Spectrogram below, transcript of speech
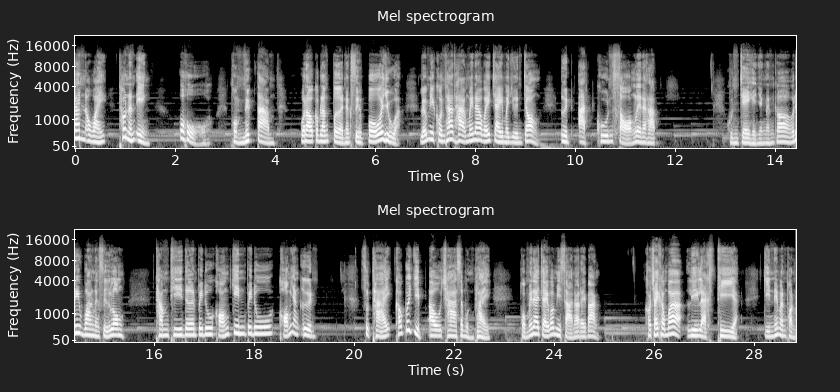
กั้นเอาไว้ เท่านั้นเอง โอ้โห ผมนึกตาม เรากำลังเปิดหนังสือโป้อยู่อะแล้วมีคนท่าทางไม่น่าไว้ใจมายืนจ้อง อึดอัดคูณสองเลยนะครับ คุณเจเห็นอย่างนั้นก็รีบวางหนังสือลงทำทีเดินไปดูของกินไปดูของอย่างอื่น สุดท้ายเขาก็หยิบเอาชาสมุนไพร ผมไม่แน่ใจว่ามีสารอะไรบ้าง เขาใช้คำว่า relax tea อะกินให้มันผ่อน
